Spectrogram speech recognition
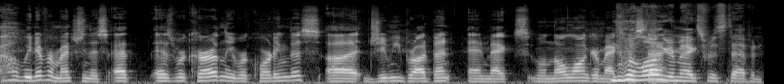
Oh, we never mentioned this. At as we're currently recording this, uh, Jimmy Broadbent and Max well no longer Max no Verstappen. longer Max Verstappen.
